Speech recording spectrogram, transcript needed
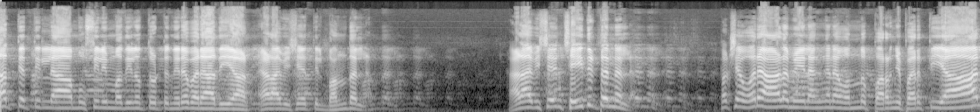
സത്യത്തിൽ ആ മുസ്ലിം അതിനെ തൊട്ട് നിരപരാധിയാണ്. അയാൾ ആ വിഷയത്തിൽ ബന്ധല്ല. അയാൾ ആ വിഷയം ചെയ്തിട്ടെന്നല്ല. പക്ഷെ ഒരാളെ മേൽ അങ്ങനെ വന്ന് പറഞ്ഞു പരത്തിയാൽ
